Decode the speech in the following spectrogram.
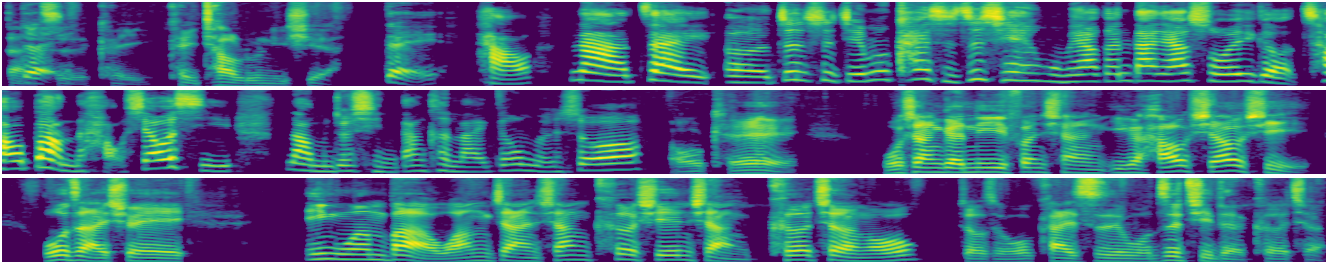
但是可以可以套路一下。对，好，那在呃正式节目开始之前，我们要跟大家说一个超棒的好消息，那我们就请 Duncan 来跟我们说。OK，我想跟你分享一个好消息，我在学英文吧网站上课线上课程哦，就是我开始我自己的课程，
